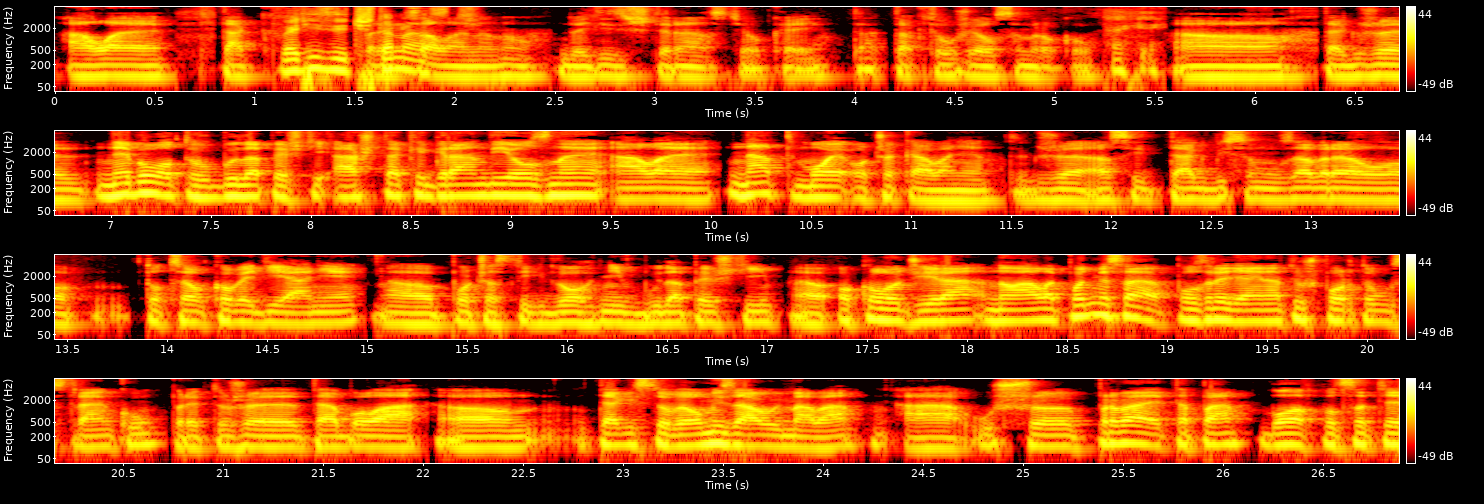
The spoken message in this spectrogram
ale tak... 2014. Len, no, 2014, OK. Tak, tak to už je 8 rokov. uh, takže nebolo to v Budapešti až také grandiózne, ale nad moje očakávania. Takže asi tak by som uzavrel to celkové dianie uh, počas tých dvoch dní v Budapešti uh, okolo Gira. No ale poďme sa pozrieť aj na tú športovú stránku, pretože tá bola um, takisto veľmi zaujímavá a už prvá etapa bola v podstate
